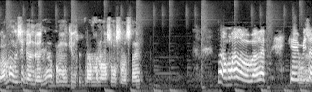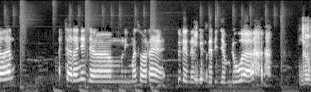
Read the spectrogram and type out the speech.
Lama nggak sih dandanya? Apa mungkin sejaman langsung selesai? Lama lama banget. Kayak Oh. misalkan acaranya jam 5 sore. Itu dandannya dari jam 2. Jam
